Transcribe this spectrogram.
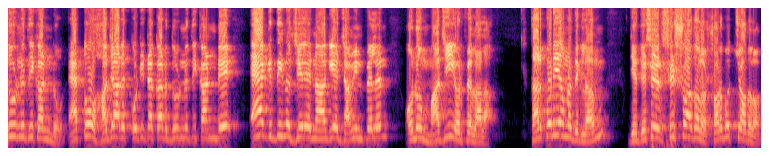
দুর্নীতি কাণ্ড, এত হাজার কোটি টাকার দুর্নীতি কাণ্ডে একদিনও জেলে না গিয়ে জামিন পেলেন অনুম মাঝি ওরফে লালা। তারপরেই আমরা দেখলাম যে দেশের শীর্ষ আদালত, সর্বোচ্চ আদালত,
